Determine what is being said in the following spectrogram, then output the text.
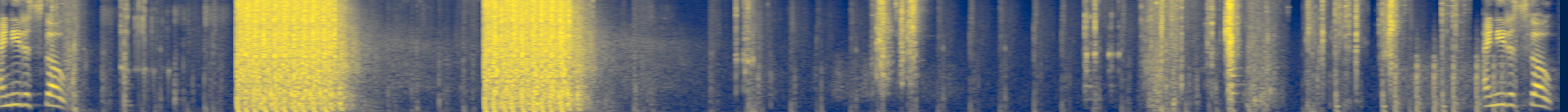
I need a scope. I need a scope.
